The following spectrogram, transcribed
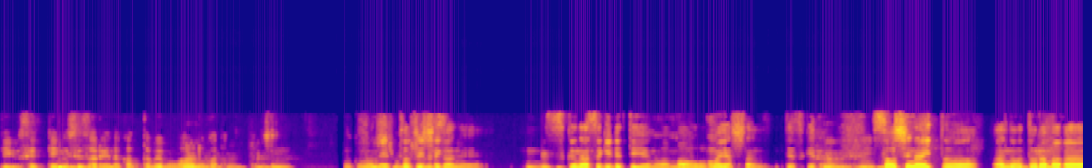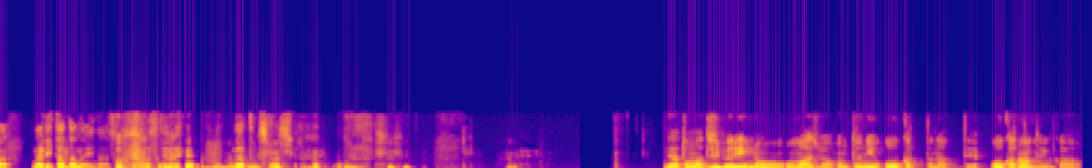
ていう設定にせざるを得なかった部分はあるのかな。うん。うん。僕もね、組織都知面白いですね事がね、うん少なすぎるっていうのは、まあ、思いはしたんですけど、そうしないと、あの、ドラマが成り立たないなと思って、納得しました。うん。で、あと、まあ、ジブリのオマージュは本当に多かったなって、多かったというか、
